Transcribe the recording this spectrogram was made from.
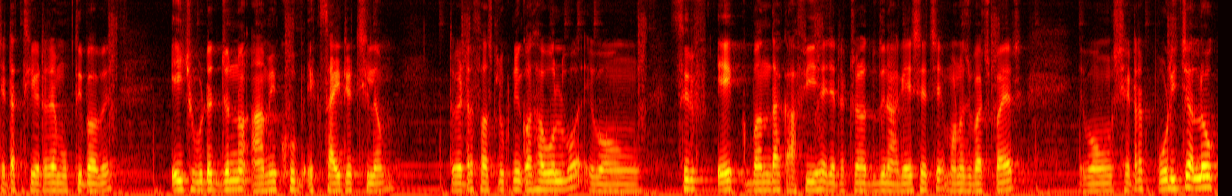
যেটা থিয়েটারে মুক্তি পাবে, এই ছবিটার জন্য আমি খুব এক্সাইটেড ছিলাম। তো এটার ফার্স্ট লুক নিয়ে কথা বলব এবং সির্ফ এক বান্দা কাফি হ্যাঁ যেটা ট্রেলার দুদিন আগে এসেছে, মনোজ বাজপাইয়ের এবং সেটার পরিচালক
